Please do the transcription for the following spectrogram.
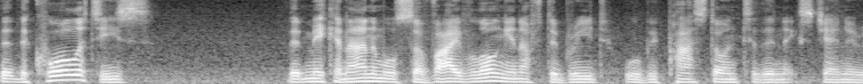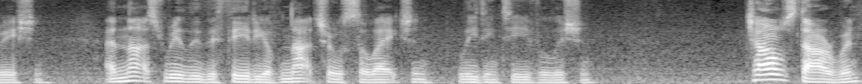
that the qualities that make an animal survive long enough to breed will be passed on to the next generation. And that's really the theory of natural selection leading to evolution. Charles Darwin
